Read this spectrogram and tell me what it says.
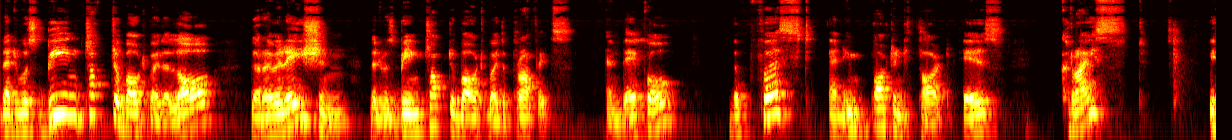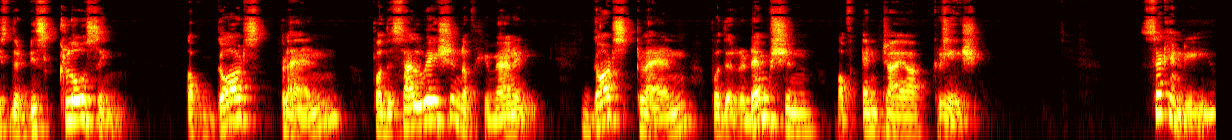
that was being talked about by the law, the revelation that was being talked about by the prophets. And therefore, the first and important thought is Christ is the disclosing of God's plan for the salvation of humanity, God's plan for the redemption of entire creation. Secondly,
